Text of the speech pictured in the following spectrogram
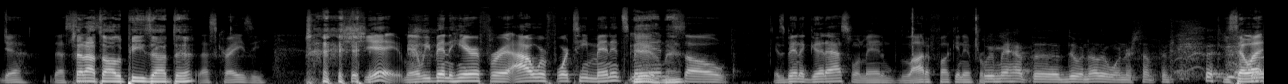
Yeah, that's Shout out to all the P's out there. That's crazy. Shit, man. We've been here for an hour, 14 minutes, man. Yeah, man. So it's been a good ass one, man. A lot of fucking information. We may have to do another one or something. You said what?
